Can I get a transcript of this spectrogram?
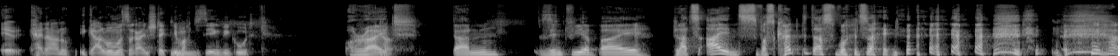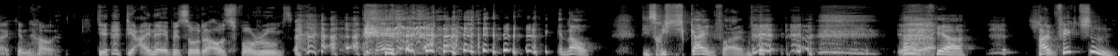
äh, keine Ahnung, egal wo man es reinsteckt, die hm. macht es irgendwie gut. Alright, ja. dann sind wir bei Platz 1. Was könnte das wohl sein? ja, genau. Die, die eine Episode aus Four Rooms. genau. Die ist richtig geil vor allem. Ja, Ach, ja. Pulp Fiction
